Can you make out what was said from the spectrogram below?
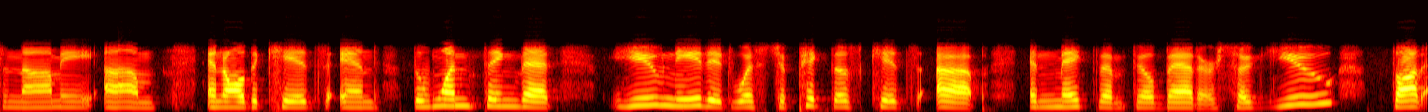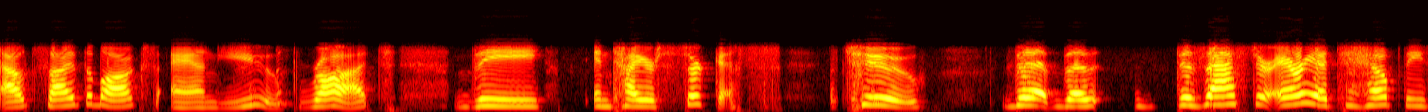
tsunami um, and all the kids, and the one thing that you needed was to pick those kids up and make them feel better. So you thought outside the box and you brought the entire circus to the the disaster area to help these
